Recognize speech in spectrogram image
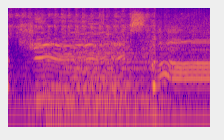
artista.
